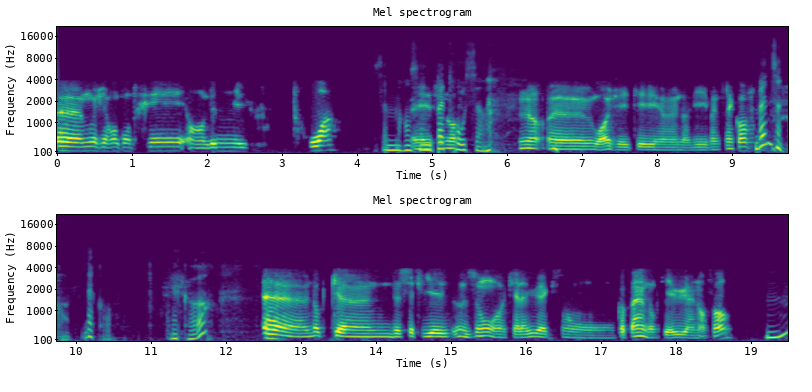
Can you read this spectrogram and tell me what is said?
Euh, moi, j'ai rencontré en 2003. Ça me renseigne pas trop ça. Non, moi, j'ai été dans les 25 ans. 25 ans, d'accord. D'accord. Euh, donc, euh, de cette liaison qu'elle a eue avec son copain, donc il y a eu un enfant. Mhm.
